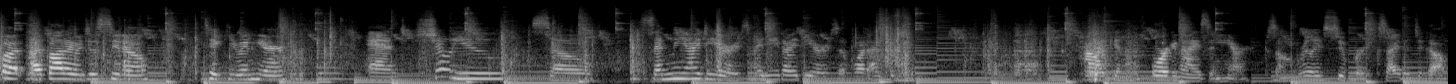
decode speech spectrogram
but I thought I would just, you know, take you in here and show you. So send me ideas. I need ideas of what I can how I can organize in here because I'm really super excited to go.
